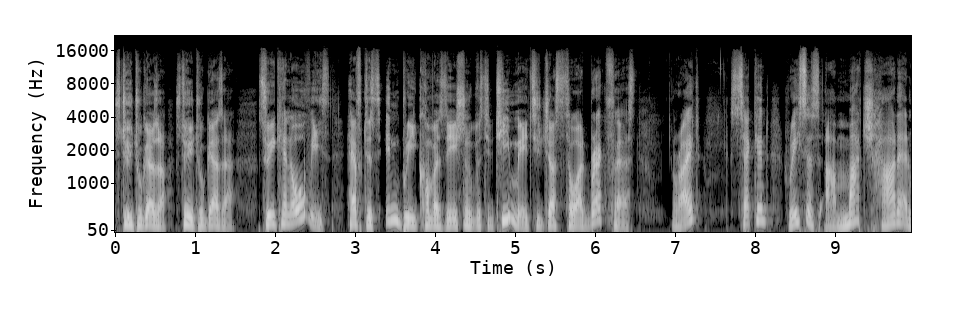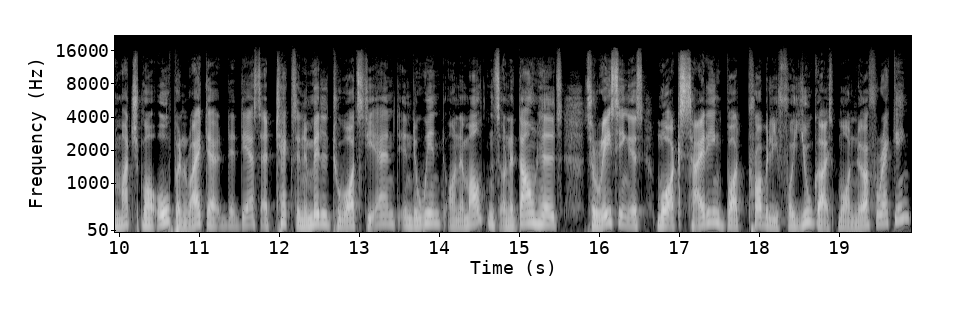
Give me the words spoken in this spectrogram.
stay together, stay together. So you can always have this inbreed conversation with the teammates you just saw at breakfast, right? Second, races are much harder and much more open, right? There, there's attacks in the middle, towards the end, in the wind, on the mountains, on the downhills. So racing is more exciting, but probably for you guys more nerve wracking.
